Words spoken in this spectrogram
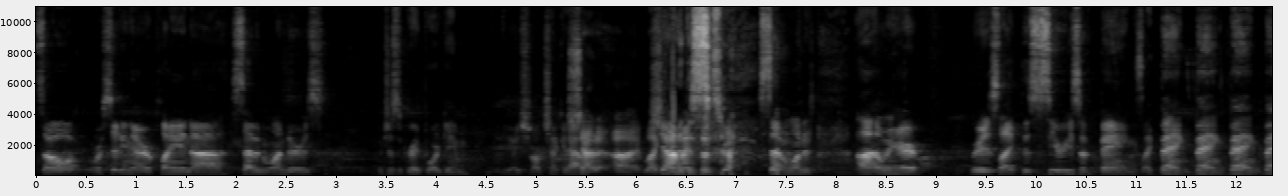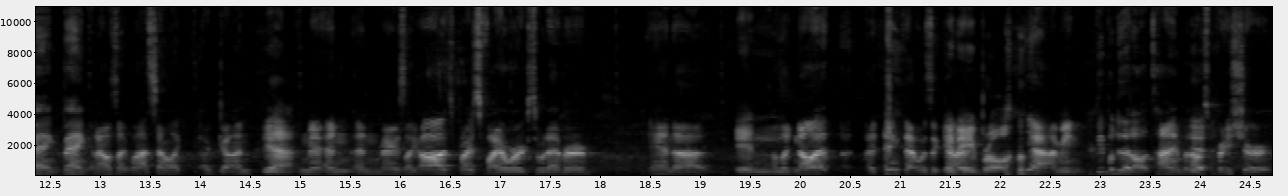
So we're sitting there playing uh, Seven Wonders, which is a great board game. You guys should all check it out. Shout uh, like, Shout comment, subscribe. Seven Wonders. Uh, and we hear we're just like this series of bangs, like bang, bang, bang, bang, bang, and I was like, well, that sounded like a gun. yeah. And, and, and Mary's like, oh, it's probably fireworks or whatever. And uh, In I was like, no, that, I think that was a in. April. yeah, I mean, people do that all the time, but I was pretty sure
